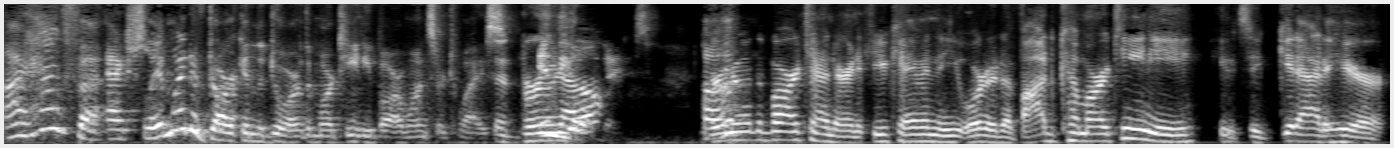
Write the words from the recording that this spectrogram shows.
I have uh, actually. I might have darkened the door of the Martini Bar once or twice. The Bruno? Huh? Bruno, the bartender, and if you came in and you ordered a vodka martini, he would say, "Get out of here."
